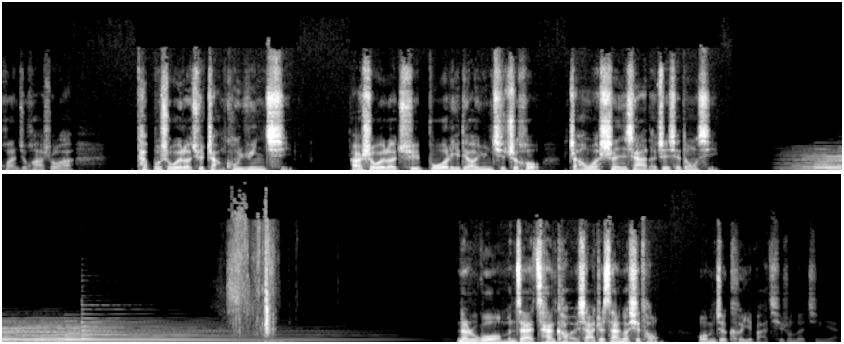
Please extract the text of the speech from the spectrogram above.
换句话说啊它不是为了去掌控运气而是为了去剥离掉运气之后掌握剩下的这些东西。那如果我们再参考一下这三个系统我们就可以把其中的经验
